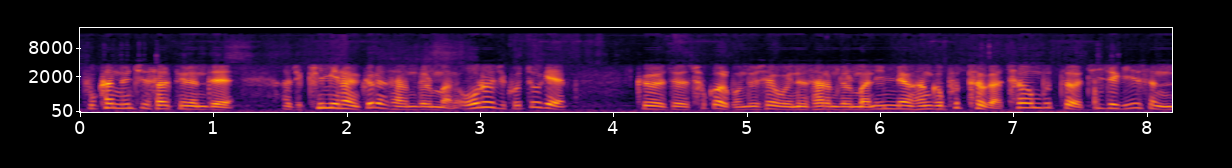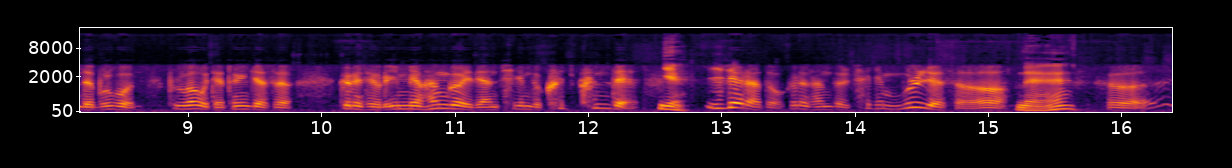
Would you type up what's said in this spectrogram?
북한 눈치 살피는데 아주 기민한 그런 사람들만 오로지 그쪽에 그저 촉각을 곤두세우고 있는 사람들만 임명한 것부터가 처음부터 지적이 있었는데 불구 불구하고 대통령께서 그런 식으로 임명한 거에 대한 책임도 큰, 큰데 예. 이제라도 그런 사람들 책임 물려서 네. 그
